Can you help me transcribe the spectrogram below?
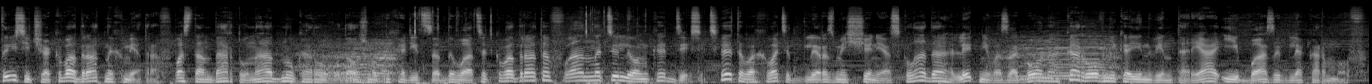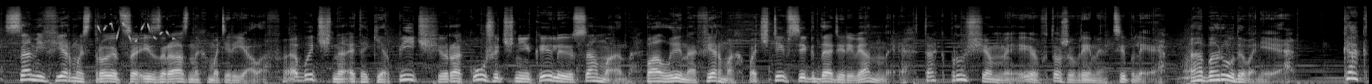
тысяча квадратных метров. По стандарту на одну корову должно приходиться 20 квадратов, а на теленка 10. Этого хватит для размещения склада, летнего загона, коровника, инвентаря и базы для кормов домов. Сами фермы строятся из разных материалов. Обычно это кирпич, ракушечник или саман. Полы на фермах почти всегда деревянные, так проще и в то же время теплее. Оборудование. Как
